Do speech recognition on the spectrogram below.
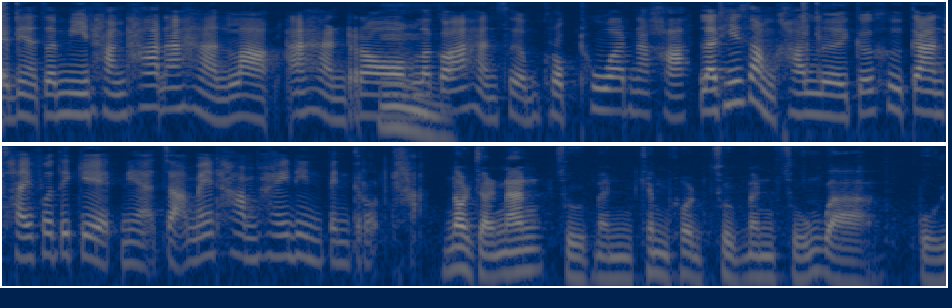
ตเนี่ยจะมีทั้งธาตุอาหารหลักอาหารรองอืมแล้วก็อาหารเสริมครบถ้วนนะคะ และที่สำคัญเลยก็คือการใช้เฟอร์ติเกตเนี่ยจะไม่ทำให้ดินเป็นกรดค่ะ นอกจากนั้นสูตรมันเข้มข้นสูตรมันสูงกว่าปุ๋ย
